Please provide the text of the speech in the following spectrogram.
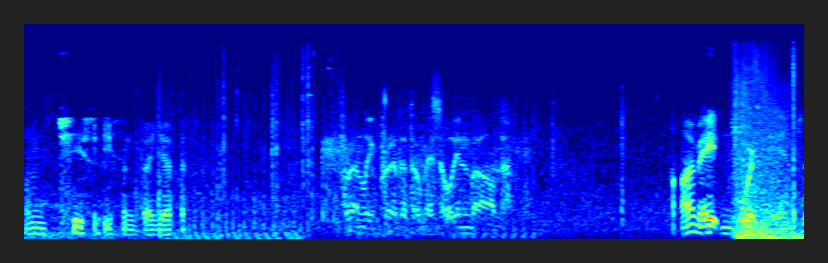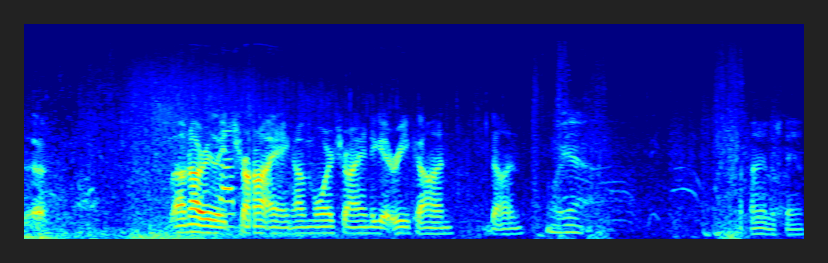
I'm cheese decent, I guess. Friendly Predator missile inbound. I'm 8 and 14, so. Well, I'm not really Bob- trying. I'm more trying to get recon done. Oh yeah. I understand.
